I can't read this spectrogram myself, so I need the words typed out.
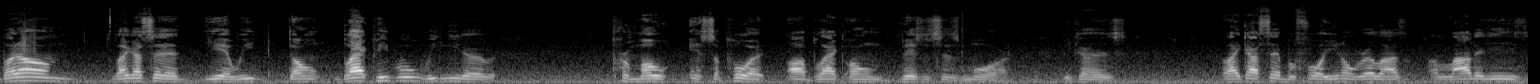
But um, like I said, yeah, we don't black people. We need to promote and support our black-owned businesses more because, like I said before, you don't realize a lot of these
